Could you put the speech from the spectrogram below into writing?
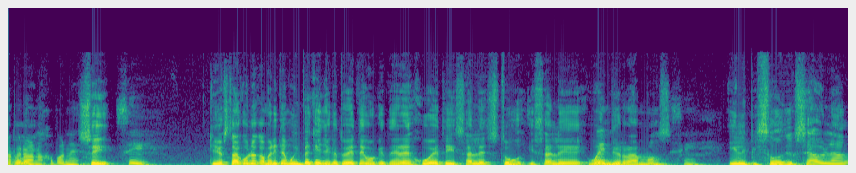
Carlos. peruano japonés. Sí, Sí. Que yo estaba con una camarita muy pequeña que todavía tengo que tener de juguete y sales tú y sale Wendy, Wendy. Ramos. Sí. Y el episodio se hablan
